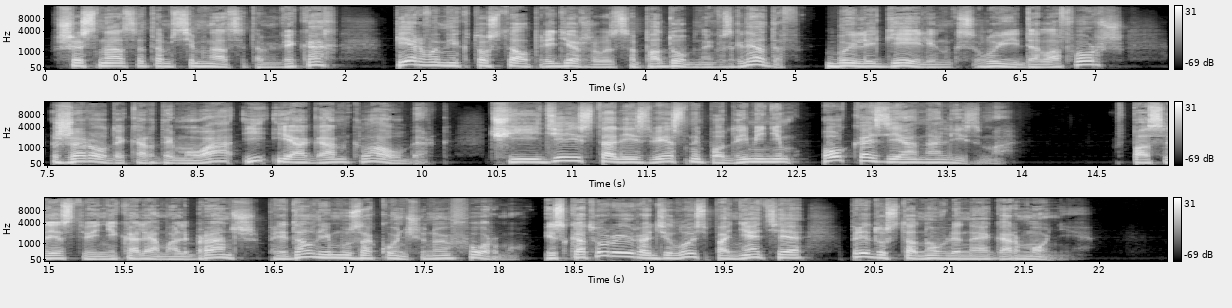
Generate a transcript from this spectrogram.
В XVI-XVII веках первыми, кто стал придерживаться подобных взглядов, были Гейлингс Луи де Лафорж – Жеро де Кардемуа и Иоганн Клауберг, чьи идеи стали известны под именем оказионализма. Впоследствии Николя Мальбранш придал ему законченную форму, из которой родилось понятие «предустановленная гармония».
